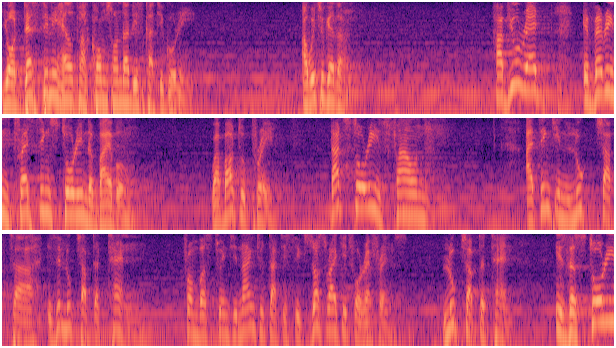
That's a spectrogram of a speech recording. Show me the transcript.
Your destiny helper comes under this category. Are we together? Have you read a very interesting story in the Bible? We're about to pray. That story is found, I think in Luke chapter, is it Luke chapter 10? From verse 29 to 36. Just write it for reference. Luke chapter 10 is the story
